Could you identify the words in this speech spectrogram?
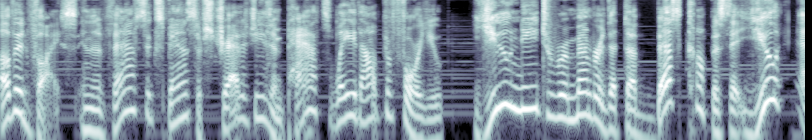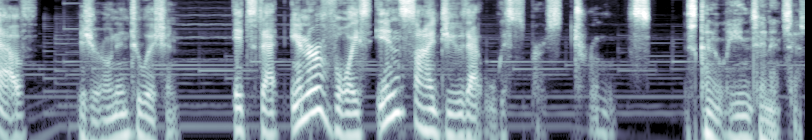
of advice, in the vast expanse of strategies and paths laid out before you, you need to remember that the best compass that you have is your own intuition. It's that inner voice inside you that whispers truths. This kind of leans in and says,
